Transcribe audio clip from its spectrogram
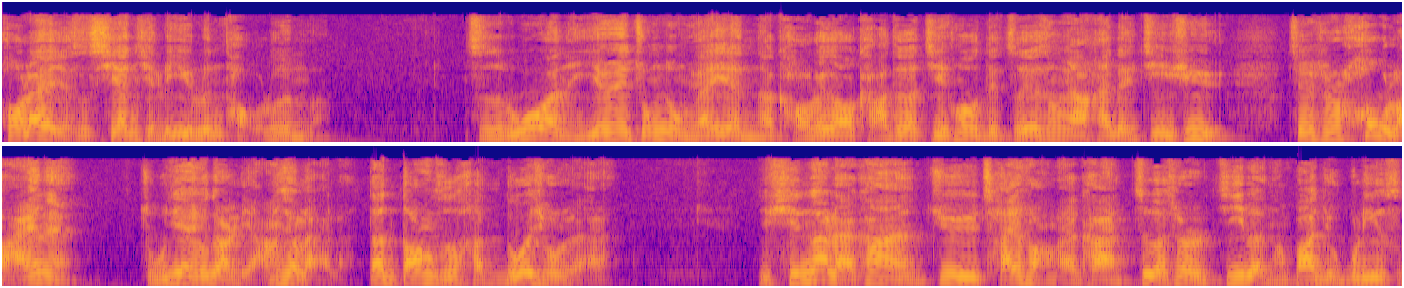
后来也是掀起了一轮讨论嘛，只不过呢，因为种种原因呢，考虑到卡特今后的职业生涯还得继续，这事后来呢，逐渐有点凉下来了。但当时很多球员，你现在来看，据采访来看，这事儿基本上八九不离十，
